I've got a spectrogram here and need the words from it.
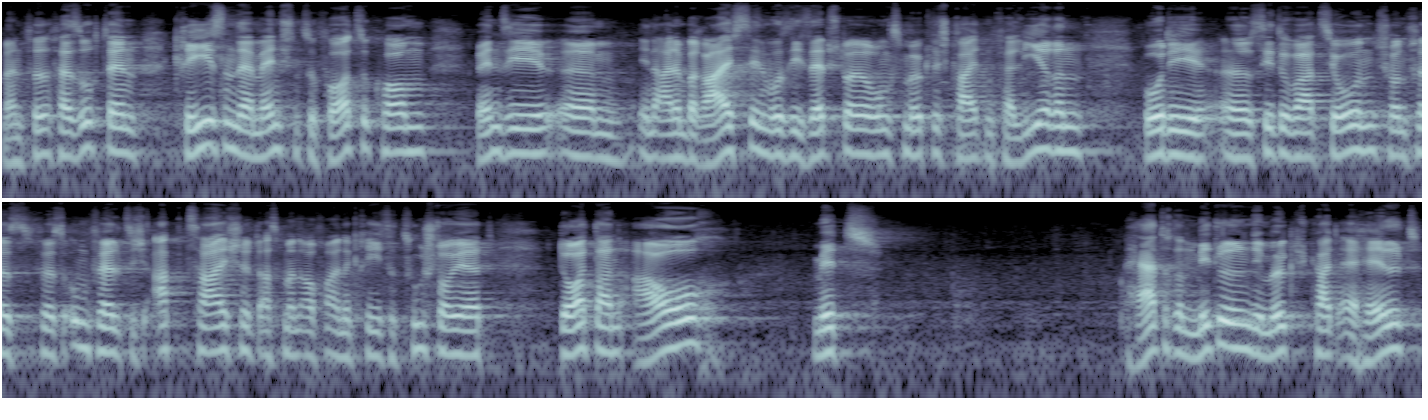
Man versucht, den Krisen der Menschen zuvorzukommen, wenn sie ähm, in einem Bereich sind, wo sie Selbststeuerungsmöglichkeiten verlieren, wo die äh, Situation schon für das Umfeld sich abzeichnet, dass man auf eine Krise zusteuert, dort dann auch mit härteren Mitteln die Möglichkeit erhält,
